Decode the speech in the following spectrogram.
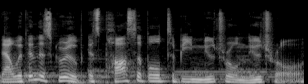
Now, within this group, it's possible to be neutral neutral,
